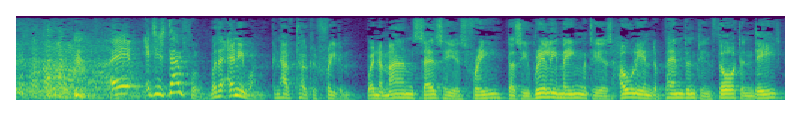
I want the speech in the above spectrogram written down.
Uh, it is doubtful whether anyone can have total freedom. When a man says he is free, does he really mean that he is wholly independent in thought and deed?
